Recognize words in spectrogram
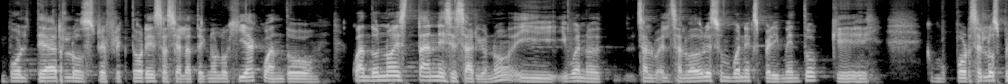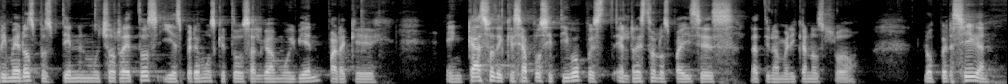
voltear los reflectores hacia la tecnología cuando, cuando no es tan necesario, ¿no? Y, bueno, El Salvador es un buen experimento que, como por ser los primeros, pues tienen muchos retos y esperemos que todo salga muy bien para que en caso de que sea positivo, pues el resto de los países latinoamericanos lo, lo persigan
